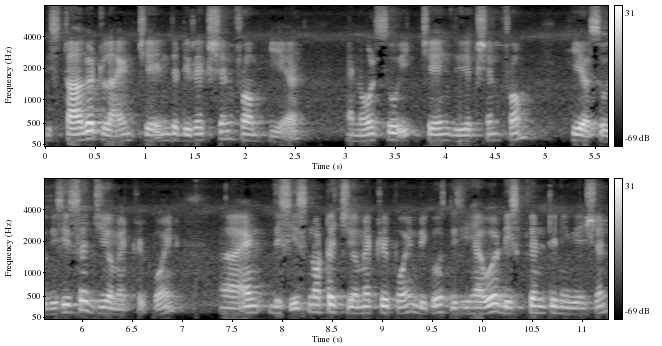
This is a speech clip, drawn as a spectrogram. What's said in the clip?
this target line change the direction from here and also it change direction from here. So this is a geometry point uh, and this is not a geometry point because this have a discontinuation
